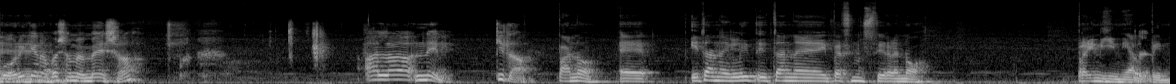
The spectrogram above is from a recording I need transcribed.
μπορεί και να πέσαμε μέσα. Αλλά ναι, κοίτα. Πάνο. Ε, ήταν, ήταν υπεύθυνος στη Ρενό πριν γίνει ναι. Alpine,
